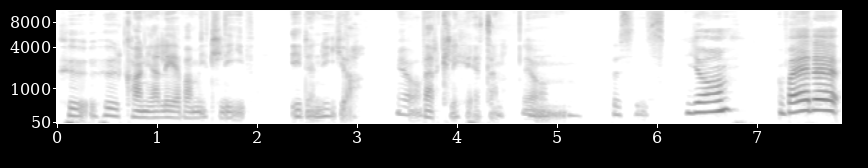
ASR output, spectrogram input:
Hur, hur kan jag leva mitt liv i den nya Ja, verkligheten? Ja. Mm. precis. Ja, vad är, det,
